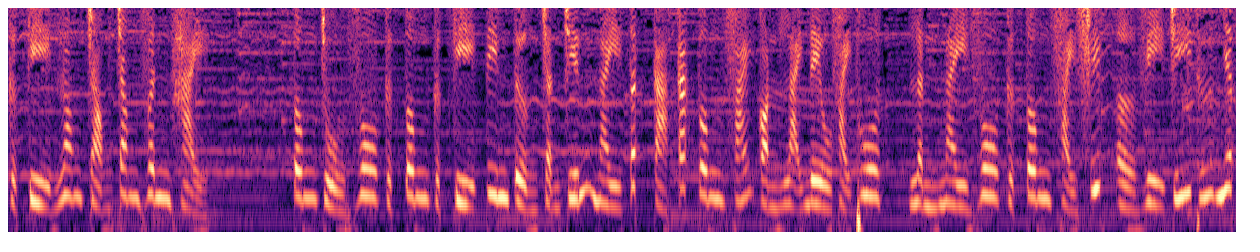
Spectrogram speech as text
cực kỳ long trọng trong Vân Hải. Tông chủ vô cực tông cực kỳ tin tưởng trận chiến này tất cả các tông phái còn lại đều phải thua, lần này vô cực tông phải xếp ở vị trí thứ nhất.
